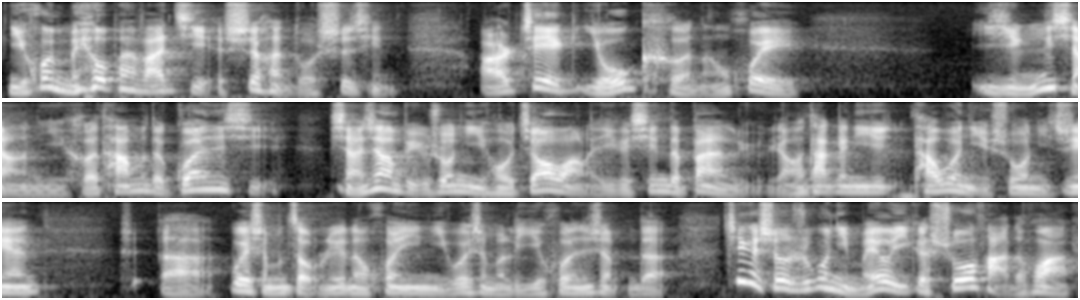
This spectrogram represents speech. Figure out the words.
你会没有办法解释很多事情，而这有可能会影响你和他们的关系。想象，比如说你以后交往了一个新的伴侣，然后他跟你，他问你说你之前，呃，为什么走入这段婚姻？你为什么离婚什么的？这个时候，如果你没有一个说法的话，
